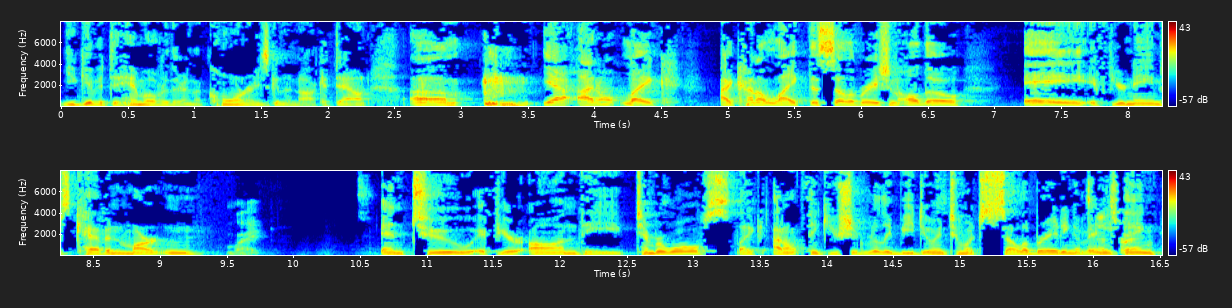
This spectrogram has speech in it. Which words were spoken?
You give it to him over there in the corner, he's going to knock it down. Um, yeah, I don't like. I kind of like this celebration, although a if your name's Kevin Martin, Right. and two if you're on the Timberwolves, like I don't think you should really be doing too much celebrating of anything.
